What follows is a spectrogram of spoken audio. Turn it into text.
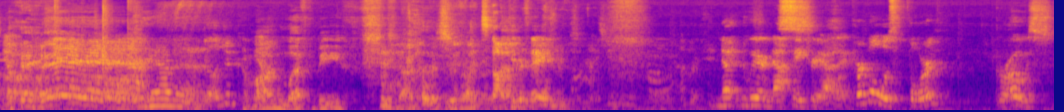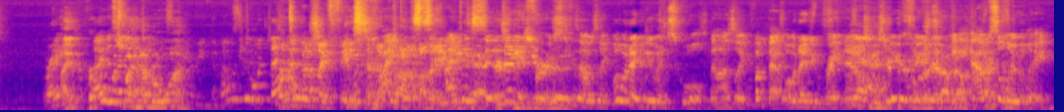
Yep. Hey! Damn it. Belgium? Come Yeah. on, left beef. You got. That's not your name. No, we are not patriotic. Purple was fourth, Gross. right? I, purple was my number one. Why would you want that? It's about my face, I, cons- I considered it's it at first because I was like, what would I do in school? Then I was like, fuck that. What would I do right now? Yeah. It's easier to Bigger picture of me. out the background. Absolutely.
